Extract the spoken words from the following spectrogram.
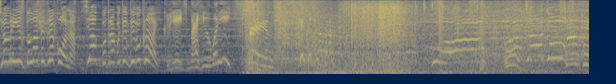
Я мрію здолати дракона! Як потрапити в дивокрай? Крізь магію воріт! Синку!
